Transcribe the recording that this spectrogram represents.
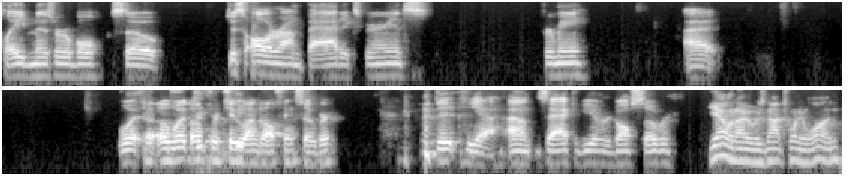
played miserable. So, just all around bad experience for me. I what So oh, what oh for two on golfing sober. did, yeah. I don't, Zach, have you ever golfed sober? Yeah, when I was not 21.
